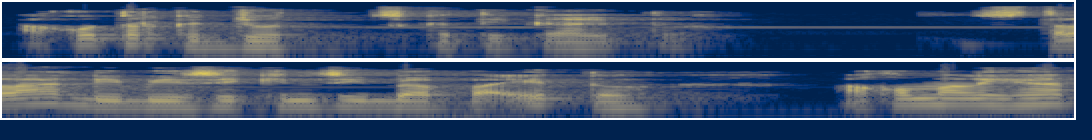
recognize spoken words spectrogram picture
Aku terkejut seketika itu. Setelah dibisikin si bapak itu, aku melihat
